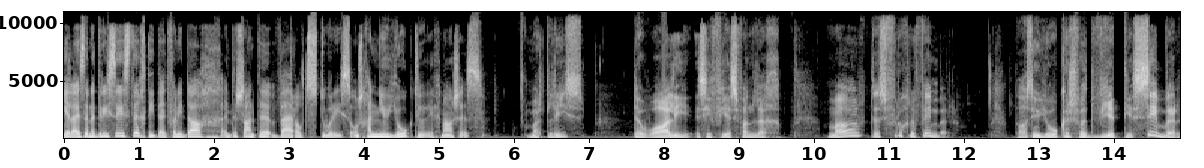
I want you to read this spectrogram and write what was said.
Jy luister na 360, die tyd van die dag, interessante wêreldstories. Ons gaan New York toe, Ignatius. Martlies, Diwali is die fees van lig. Maar dis vroeg November. Daar's New Yorkers wat weet Desember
